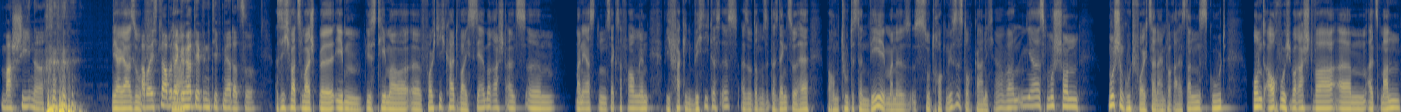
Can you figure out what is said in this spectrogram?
Maschine. Ja, ja, so. Aber ich glaube, da Ja. gehört definitiv mehr dazu. Also ich war zum Beispiel eben dieses Thema äh, Feuchtigkeit, war ich sehr überrascht als ähm, meine ersten Sexerfahrungen, wie fucking wichtig das ist. Also dass man sich- das denkt so, hä, warum tut es denn weh? Ich meine, es ist so trocken ist es doch gar nicht. Ja? Aber ja, es muss schon, muss schon gut feucht sein einfach alles. Dann ist es gut. Und auch, wo ich überrascht war, ähm, als Mann,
